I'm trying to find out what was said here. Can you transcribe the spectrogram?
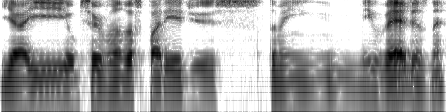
E aí observando as paredes também meio velhas, né?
